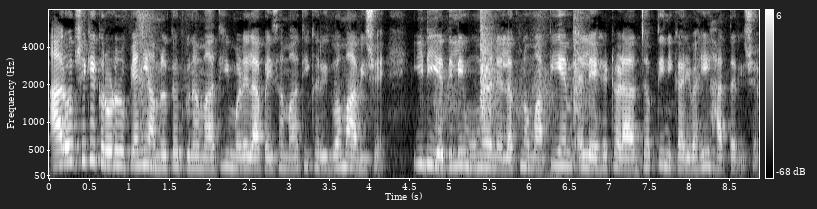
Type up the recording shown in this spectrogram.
આરોપ છે કે કરોડો રૂપિયાની આ મિલકત ગુનામાંથી મળેલા પૈસામાંથી ખરીદવામાં આવી છે. ઈડીએ દિલ્હી, મુંબઈ અને લખનૌમાં પીએમએલએ હેઠળ આ જપ્તીની કાર્યવાહી હાથ ધરી છે.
